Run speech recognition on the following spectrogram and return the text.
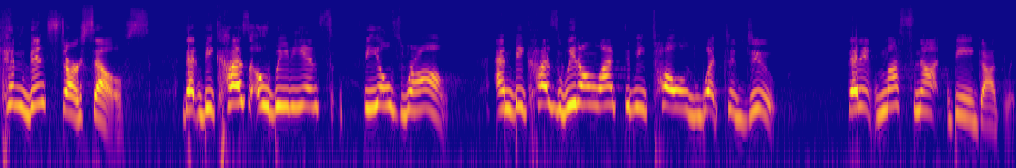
convinced ourselves that because obedience feels wrong and because we don't like to be told what to do, that it must not be godly.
